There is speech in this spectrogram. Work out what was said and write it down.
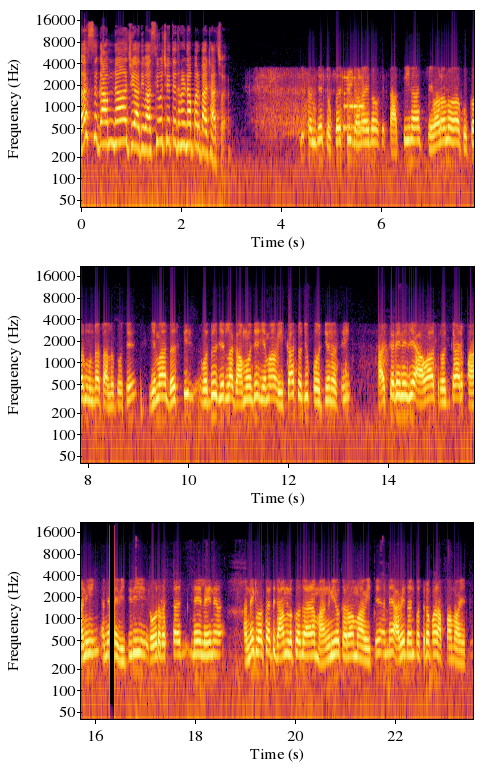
દસ ગામના જે આદિવાસીઓ છે તે ધરણા પર બેઠા છે. સંજય ચોક્કસથી જણાવી દઉં કે તાપીના છેવાડાનો આ કુકરમુંડા તાલુકો છે, જેમાં દસથી વધુ જેટલા ગામો છે, જેમાં વિકાસ હજુ પહોંચ્યો નથી. ખાસ કરીને જે આવાસ, રોજગાર, પાણી અને વીજળી, રોડ રસ્તાને લઈને અનેક વખત ગામ લોકો દ્વારા માંગણીઓ કરવામાં આવી છે અને આવેદનપત્ર પણ આપવામાં આવે છે.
